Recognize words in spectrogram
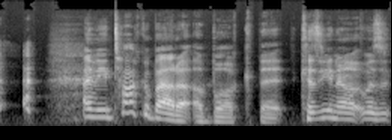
I mean, talk about a, a book that, because, you know, it was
